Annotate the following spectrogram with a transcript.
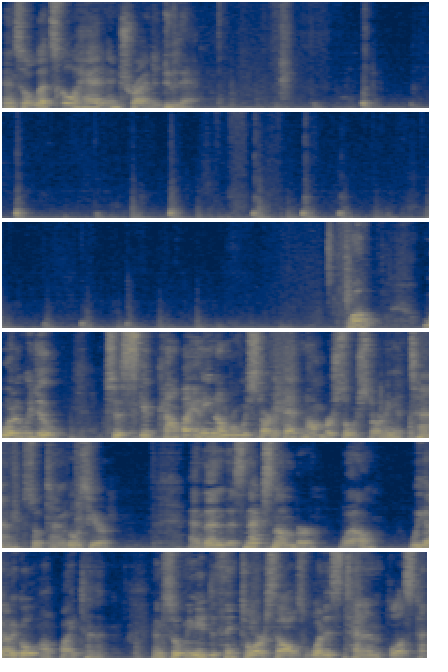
And so let's go ahead and try to do that. Well, what do we do? To skip count by any number, we start at that number, so we're starting at 10, so 10 goes here. And then this next number, well, we got to go up by 10. And so we need to think to ourselves, what is 10 plus 10?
